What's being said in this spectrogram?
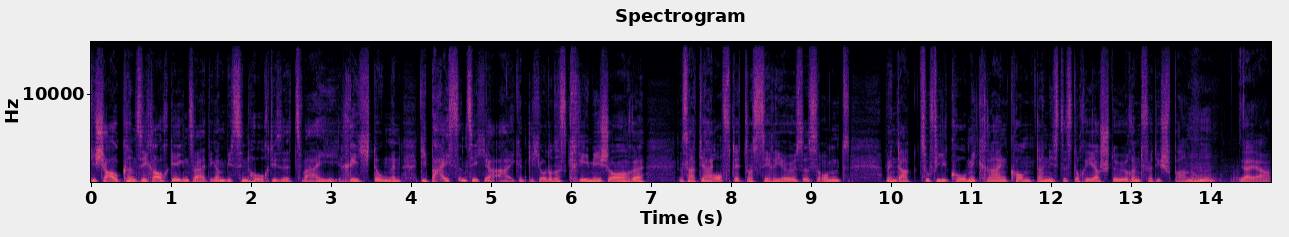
die schaukeln sich auch gegenseitig ein bisschen hoch, diese zwei Richtungen. Die beißen sich ja eigentlich, oder? Das Krimi-Genre, das hat ja oft etwas Seriöses und wenn da zu viel Komik reinkommt, dann ist es doch eher störend für die Spannung. Mhm. Ja, ja,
